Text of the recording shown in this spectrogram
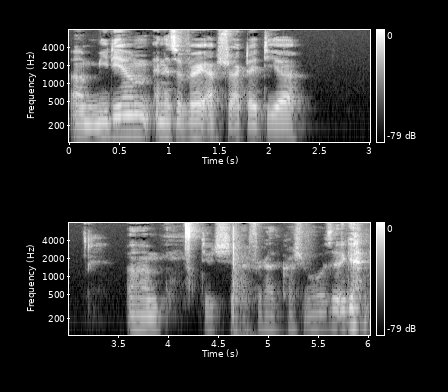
um, medium, and it's a very abstract idea. Um, dude, shit, I forgot the question. What was it again?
